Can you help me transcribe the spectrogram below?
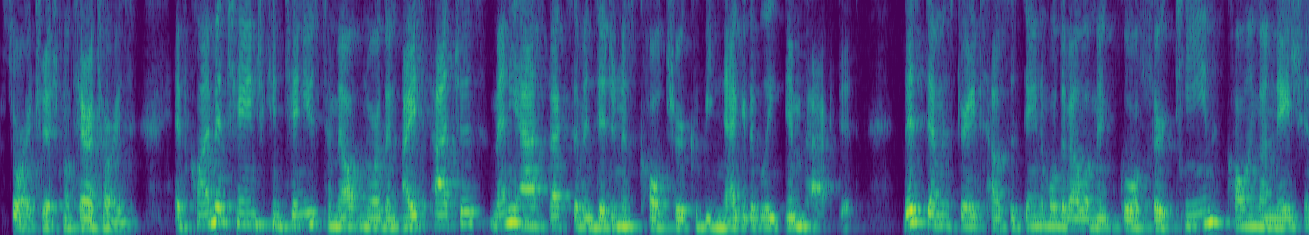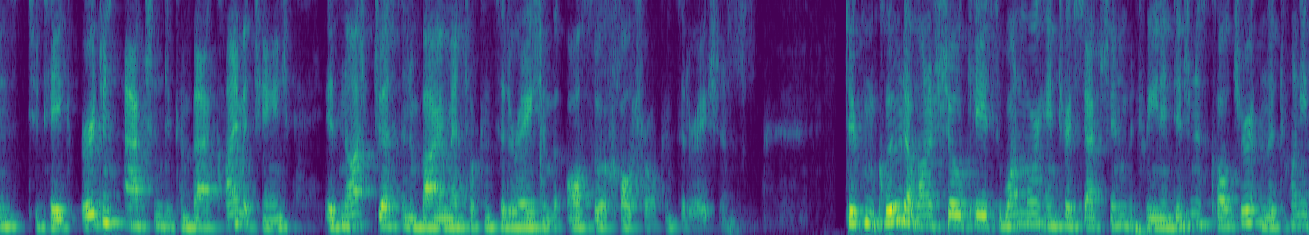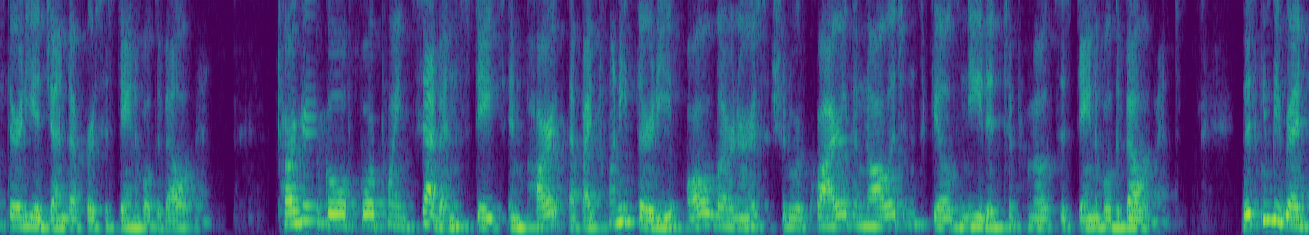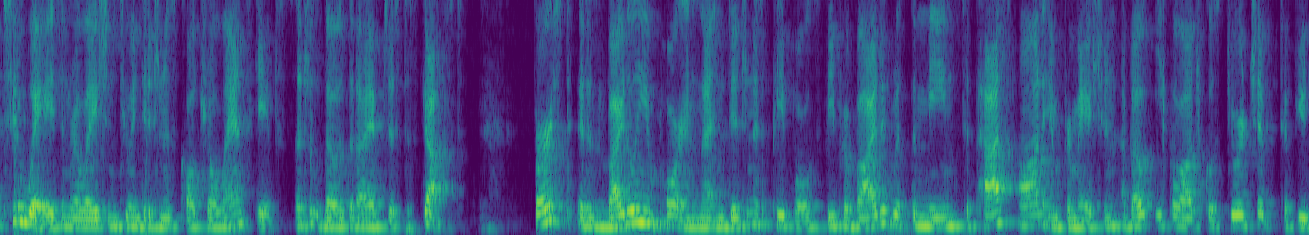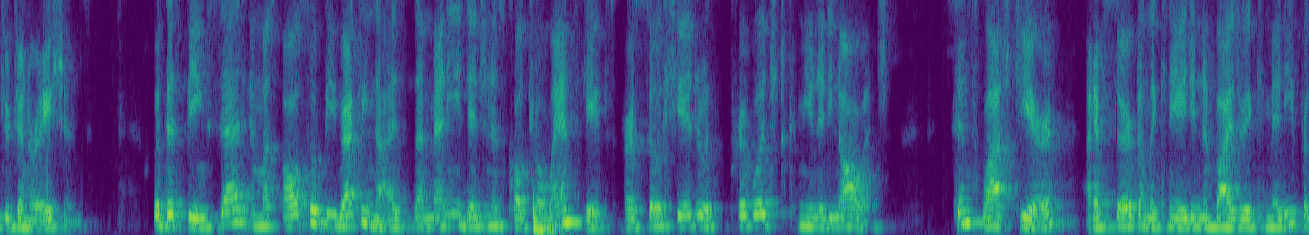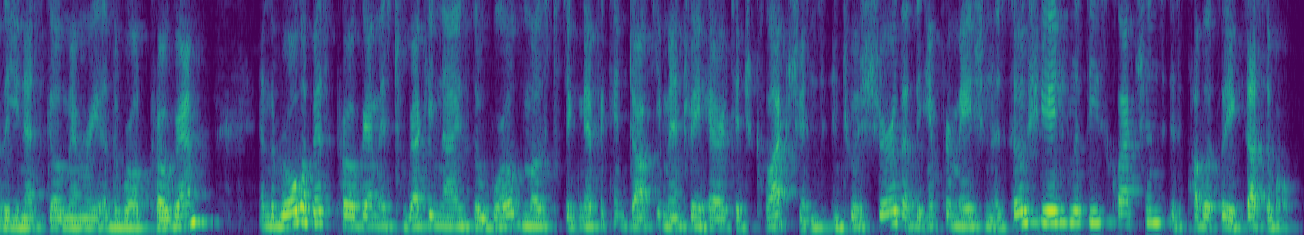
sorry, traditional territories. If climate change continues to melt northern ice patches, many aspects of indigenous culture could be negatively impacted. This demonstrates how Sustainable Development Goal 13, calling on nations to take urgent action to combat climate change, is not just an environmental consideration, but also a cultural consideration. To conclude, I want to showcase one more intersection between Indigenous culture and the 2030 Agenda for Sustainable Development. Target Goal 4.7 states in part that by 2030, all learners should acquire the knowledge and skills needed to promote sustainable development. This can be read two ways in relation to Indigenous cultural landscapes, such as those that I have just discussed. First, it is vitally important that Indigenous peoples be provided with the means to pass on information about ecological stewardship to future generations. With this being said, it must also be recognized that many Indigenous cultural landscapes are associated with privileged community knowledge. Since last year, I have served on the Canadian Advisory Committee for the UNESCO Memory of the World program, and the role of this program is to recognize the world's most significant documentary heritage collections and to assure that the information associated with these collections is publicly accessible.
